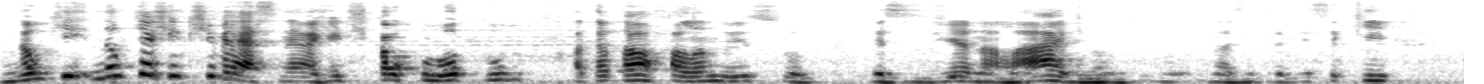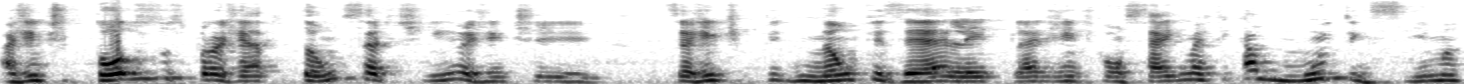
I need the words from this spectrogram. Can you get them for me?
não que não que a gente tivesse, né? A gente calculou tudo. Até eu estava falando isso esses dias na live, no, nas entrevistas, que a gente todos os projetos tão certinho, a gente se a gente não fizer late pledge, a gente consegue, mas fica muito em cima.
